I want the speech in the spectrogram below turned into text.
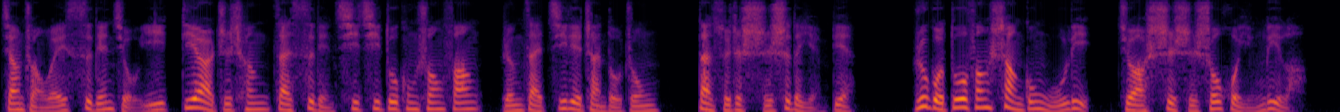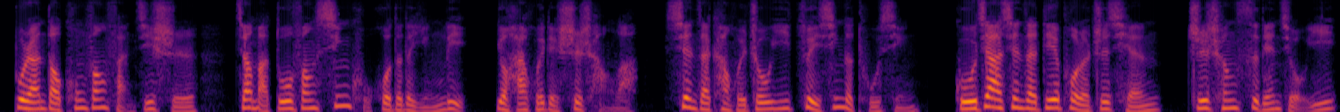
将转为四点九一，第二支撑在四点七七，多空双方仍在激烈战斗中。但随着时势的演变，如果多方上攻无力，就要适时收获盈利了，不然到空方反击时，将把多方辛苦获得的盈利又还回给市场了。现在看回周一最新的图形，股价现在跌破了之前支撑四点九一，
